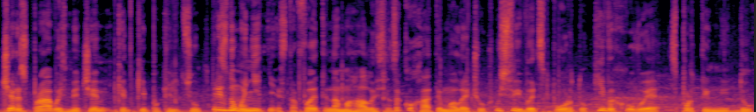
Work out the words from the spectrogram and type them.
через вправи з м'ячем і кидки по кільцю. Різноманітні естафети намагалися закохати малечу у свій вид спорту, який виховує спортивний дух,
